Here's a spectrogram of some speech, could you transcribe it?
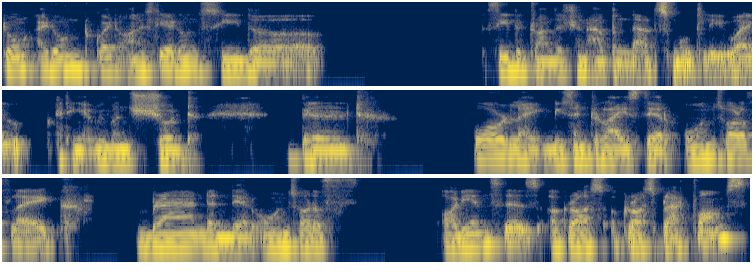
Don't i don't quite honestly i don't see the see the transition happen that smoothly while i think everyone should build or like decentralize their own sort of like brand and their own sort of audiences across across platforms.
